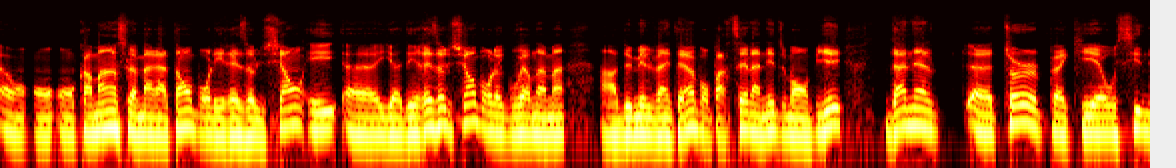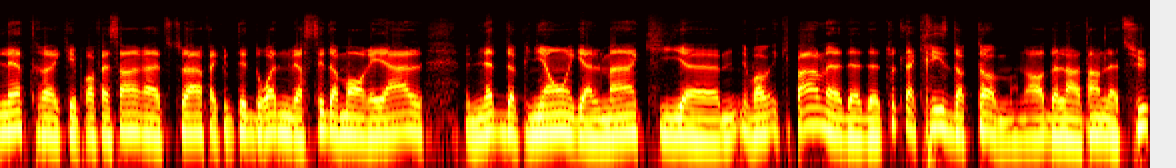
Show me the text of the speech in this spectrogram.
on, on commence le marathon pour les résolutions et il y a des résolutions pour le gouvernement en 2021 pour partir l'année du Mont-Pied. Daniel euh, Turp, qui est aussi une lettre, euh, qui est professeur à titulaire faculté de droit de l'Université de Montréal, une lettre d'opinion également qui euh, va, qui parle de, toute la crise d'octobre. On a hâte de l'entendre là-dessus.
